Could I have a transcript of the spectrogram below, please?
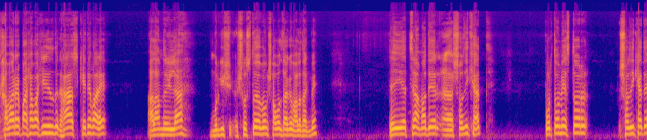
খাবারের পাশাপাশি যদি ঘাস খেতে পারে, আলহামদুলিল্লাহ মুরগি সুস্থ এবং সবল থাকবে, ভালো থাকবে। এই হচ্ছে আমাদের সজি খ্যাত। প্রথম স্তর সজি খ্যাতে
